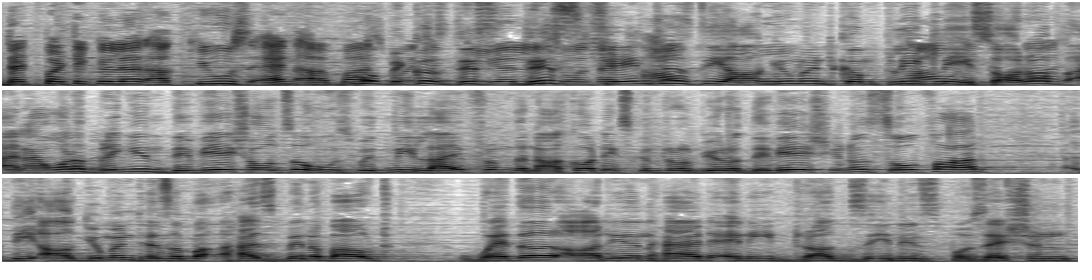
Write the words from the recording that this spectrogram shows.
that particular accused and Arbaz No, because this this shows that how- changes the argument completely, Saurabh. And I want to bring in Divyesh also, who's with me live from the Narcotics Control Bureau. Divyesh, you know, so far the argument has abo- has been about whether Aryan had any drugs in his possession.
